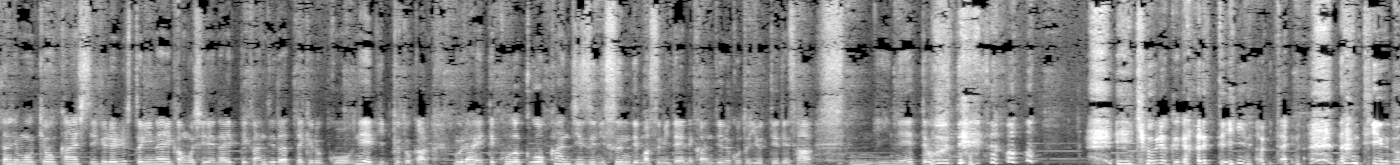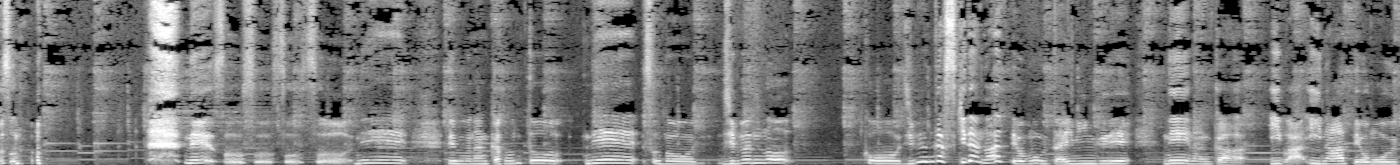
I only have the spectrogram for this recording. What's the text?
誰も共感してくれる人いないかもしれないって感じだったけど、こうね、リップとかもらえて孤独を感じずに済んでますみたいな感じのこと言っててさ、うん、いいねって思って、影響力があるっていいな、みたいな。なんていうの？その、ねそうそうそうそう。ねでもなんか本当ねその、自分の、こう、自分が好きだなって思うタイミングで、ねなんか、いいわ、いいなって思う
